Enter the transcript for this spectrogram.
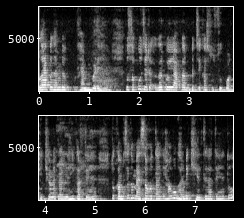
अगर आपके घर में फैमिली बड़े हैं तो सपोज़ अगर कोई आपका बच्चे का सुसु पॉटी खिलाना पिलाना नहीं करते हैं तो कम से कम ऐसा होता है कि हाँ वो घर में खेलते रहते हैं तो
